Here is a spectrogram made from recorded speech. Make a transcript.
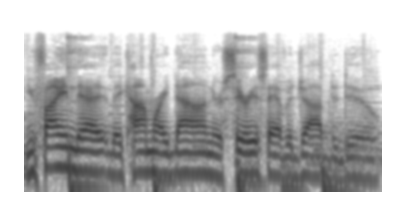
you find that they calm right down, they're serious, they have a job to do.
